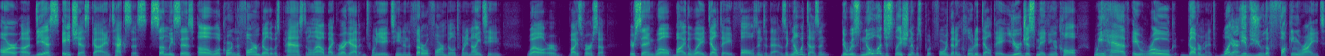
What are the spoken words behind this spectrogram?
our uh, DSHS guy in Texas suddenly says, oh, well, according to the farm bill that was passed and allowed by Greg Abbott in 2018 and the federal farm bill in 2019, well, or vice versa, they're saying, well, by the way, Delta 8 falls into that. It's like, no, it doesn't. There was no legislation that was put forward that included Delta 8. You're just making a call. We have a rogue government. What Yeah. gives you the fucking right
